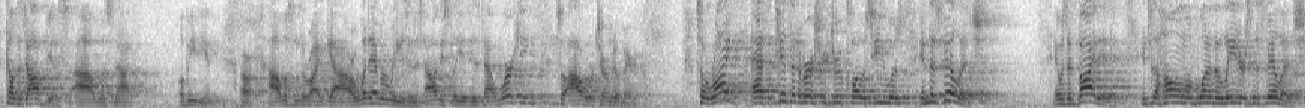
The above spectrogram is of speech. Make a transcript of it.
Because it's obvious I was not obedient, or I wasn't the right guy, or whatever reason. It's obviously it is not working, so I'll return to America. So, right as the 10th anniversary drew close, he was in this village and was invited into the home of one of the leaders in this village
